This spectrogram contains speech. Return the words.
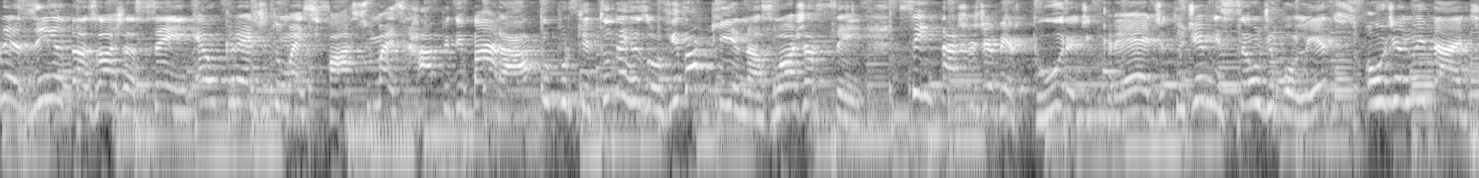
Carnezinho das Lojas 100 é o crédito mais fácil, mais rápido e barato, porque tudo é resolvido aqui nas Lojas 100. Sem taxa de abertura, de crédito, de emissão de boletos ou de anuidade.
